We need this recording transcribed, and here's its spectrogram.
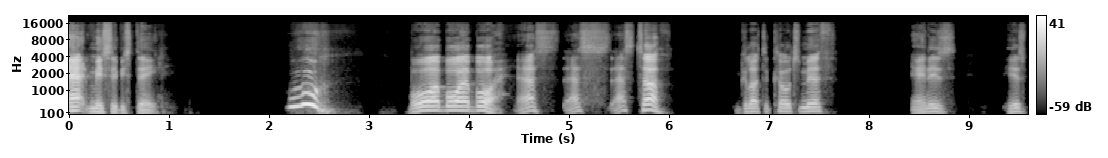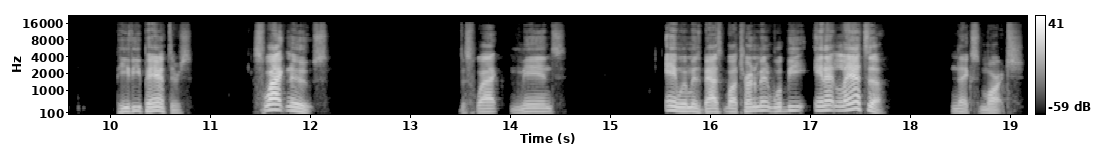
at Mississippi State. Woo! Boy, boy, boy. That's that's that's tough. Good luck to Coach Smith and his his PV Panthers. SWAC news. The SWAC men's and women's basketball tournament will be in Atlanta next March.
